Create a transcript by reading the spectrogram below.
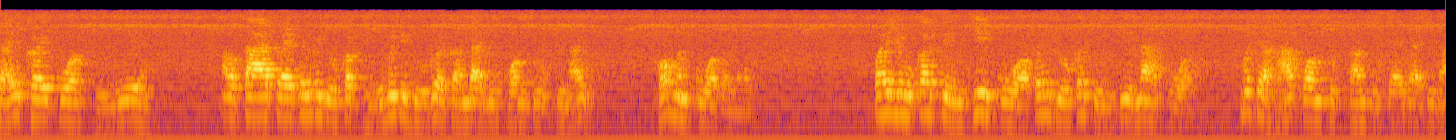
สัยเคยกลัวผีเอาตายไปเป็นไปอยู่กับผีมันจะอยู่ด้วยกันได้มีความสุขที่ไหน เพราะมันกลัวกันแล้วไปอยู่กับสิ่งที่กลัวไปอยู่กับสิ่งที่น่ากลัวมันจะหาความสุขทางจิตใจได้ที่ไหน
